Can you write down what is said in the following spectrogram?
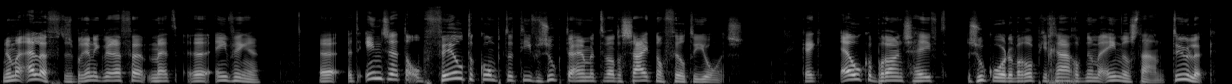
Nummer 11, dus begin ik weer even met uh, één vinger. Uh, het inzetten op veel te competitieve zoektermen terwijl de site nog veel te jong is. Kijk, elke branche heeft zoekwoorden waarop je graag op nummer 1 wil staan, tuurlijk.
